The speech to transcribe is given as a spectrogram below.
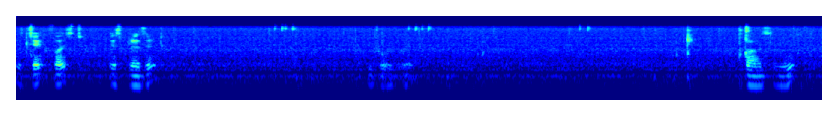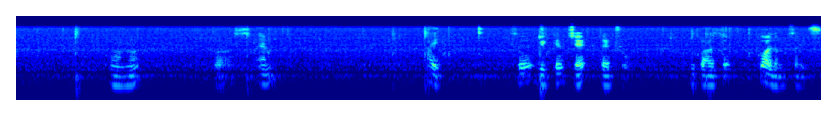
Let's check first is present. Pass row comma uh-huh. pass m. I. So we can check that row. Pass the column size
